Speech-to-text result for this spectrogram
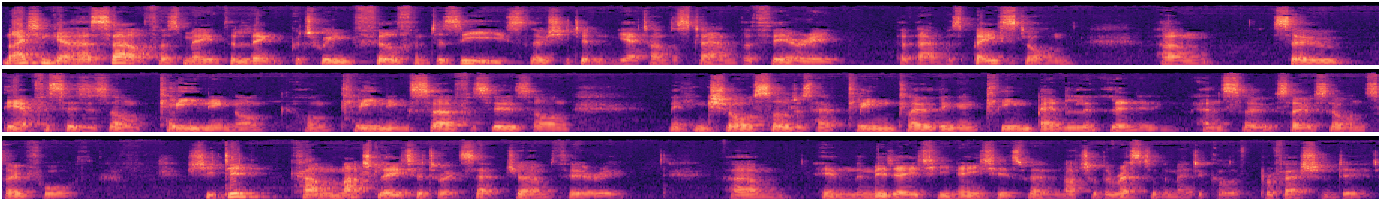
Nightingale herself has made the link between filth and disease, though she didn't yet understand the theory that that was based on. Um, so the emphasis is on cleaning, on on cleaning surfaces, on making sure soldiers have clean clothing and clean bed linen, and so so so on and so forth. She did come much later to accept germ theory um, in the mid 1880s, when much of the rest of the medical profession did.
